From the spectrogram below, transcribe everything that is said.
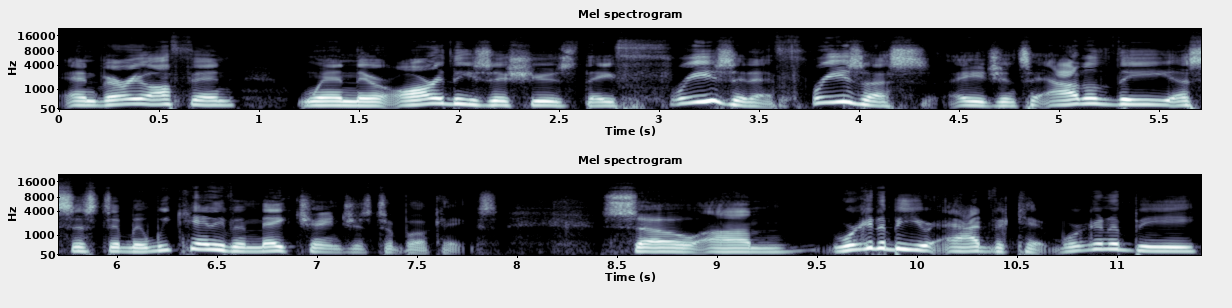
And very often, when there are these issues, they freeze it, freeze us agents out of the uh, system, and we can't even make changes to bookings. So um, we're going to be your advocate. We're going to be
